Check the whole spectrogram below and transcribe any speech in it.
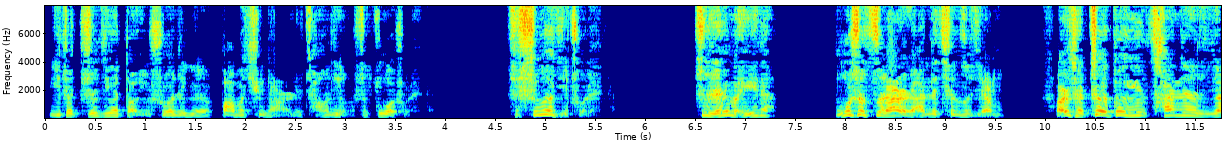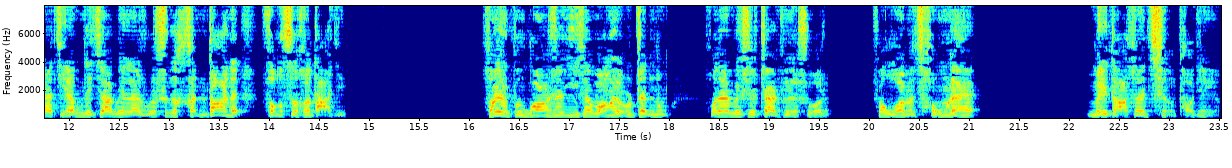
你这直接等于说这个《爸爸去哪儿》的场景是做出来的，是设计出来的，是人为的，不是自然而然的亲子节目。而且这对于参加节目的嘉宾来说是个很大的讽刺和打击，所以不光是一些网友震怒，湖南卫视站出也说了，说我们从来没打算请陶晶莹，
